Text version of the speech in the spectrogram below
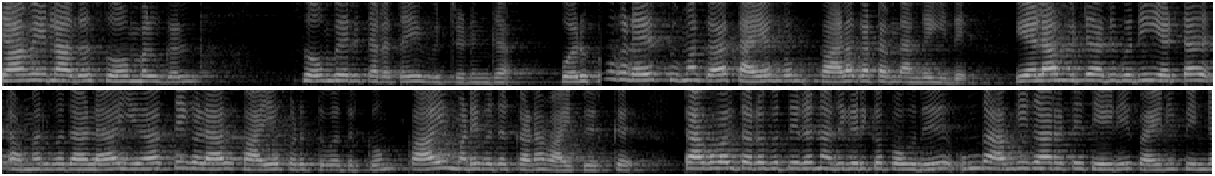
தேவையில்லாத சோம்பல்கள் சோம்பேறித்தனத்தை விட்டுடுங்க பொறுப்புகளை சுமக்க தயங்கும் காலகட்டம் தாங்க இது. ஏழாம் வீட்டு அதிபதி எட்ட அமர்வதால இயற்கைகளால் காயப்படுத்துவதற்கும் காயமடைவதற்கான வாய்ப்பு இருக்கு தகவல் தொடர்பு திறன் அதிகரிக்க போகுது. உங்க அங்கீகாரத்தை தேடி பயணிப்பீங்க.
